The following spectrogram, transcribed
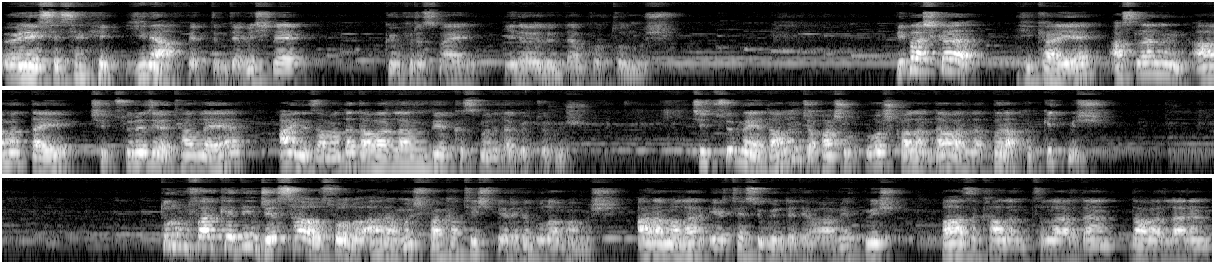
öyleyse seni yine affettim demiş ve Gümpür İsmail yine ölümden kurtulmuş. Bir başka hikaye, Aslan'ın Ahmet dayı çift süreceği tarlaya aynı zamanda davarların bir kısmını da götürmüş. Çift sürmeye dalınca başı boş kalan davarları bırakıp gitmiş. Durumu fark edince sağı solu aramış fakat hiçbirini bulamamış. Aramalar ertesi günde devam etmiş. Bazı kalıntılardan davarların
